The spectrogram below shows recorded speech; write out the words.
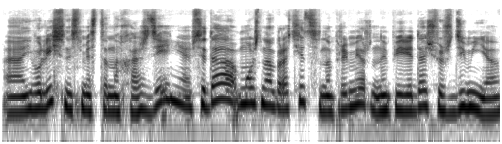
а, его личность, местонахождение, всегда можно обратиться, например, на передачу «Жди меня».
